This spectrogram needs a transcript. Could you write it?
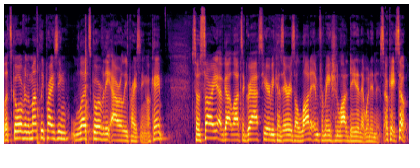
let's go over the monthly pricing. Let's go over the hourly pricing, okay? So sorry, I've got lots of graphs here because there is a lot of information, a lot of data that went in this. Okay, so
